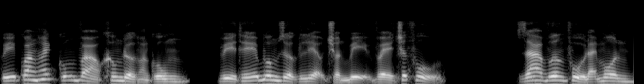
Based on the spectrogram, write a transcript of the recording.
Quý Quang Hách cũng vào không được hoàng cung, vì thế buông dược liệu chuẩn bị về trước phủ. Ra vương phủ đại môn,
